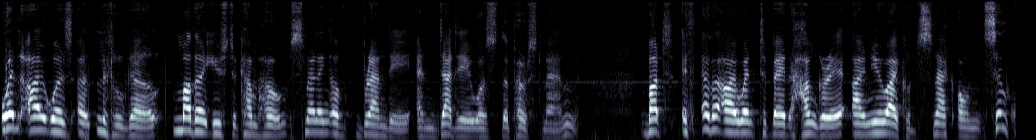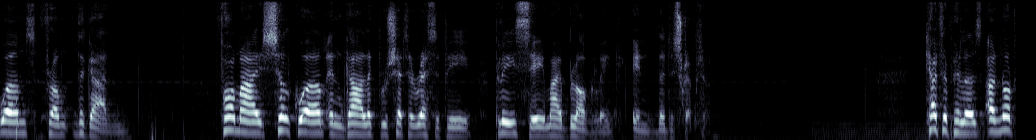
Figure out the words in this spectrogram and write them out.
When I was a little girl, Mother used to come home smelling of brandy, and Daddy was the postman. But if ever I went to bed hungry, I knew I could snack on silkworms from the garden. For my silkworm and garlic bruschetta recipe, please see my blog link in the description. Caterpillars are not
